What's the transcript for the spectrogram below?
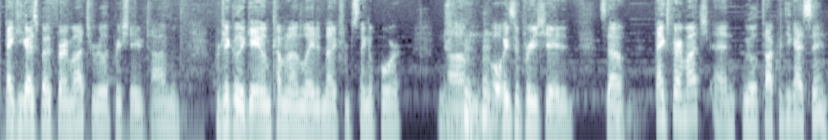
thank you guys both very much. We really appreciate your time and particularly Gaelim coming on late at night from Singapore. Um, always appreciated. So thanks very much, and we'll talk with you guys soon.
